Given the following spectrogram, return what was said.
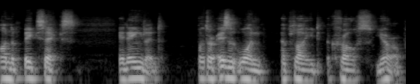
on the big six in England, but there isn't one applied across Europe,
